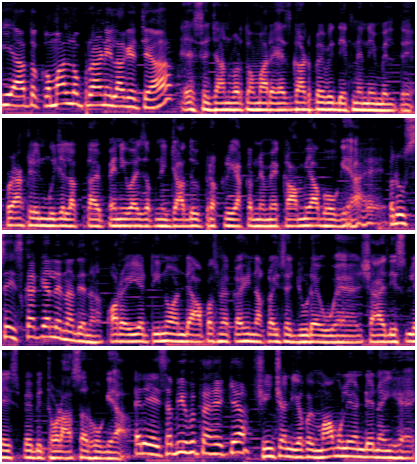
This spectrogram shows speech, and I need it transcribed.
ये आ तो कमाल नो प्राणी लागे चे हाँ? ऐसे जानवर तो हमारे एस गार्ड पे भी देखने नहीं मिलते। फ्रैंकलिन मुझे लगता है पेनीवाइज अपनी जादुई प्रक्रिया करने में कामयाब हो गया है। पर उससे इसका क्या लेना देना? और ये तीनों अंडे आपस में कहीं ना कहीं से जुड़े हुए हैं। शायद इसलिए इस पे भी थोड़ा असर हो गया। अरे ऐसा भी होता है क्या? शिनचन ये कोई मामूली अंडे नहीं है।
